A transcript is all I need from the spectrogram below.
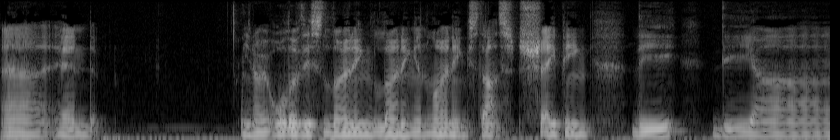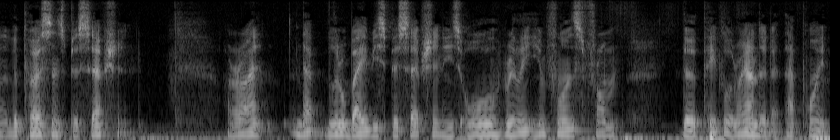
uh, and you know, all of this learning, learning, and learning starts shaping the the uh, the person's perception. All right, that little baby's perception is all really influenced from the people around it at that point.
